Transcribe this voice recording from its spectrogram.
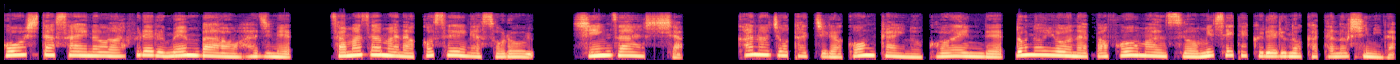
こうした才能あふれるメンバーをはじめ、様々な個性が揃う、新参者。彼女たちが今回の公演でどのようなパフォーマンスを見せてくれるのか楽しみだ。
